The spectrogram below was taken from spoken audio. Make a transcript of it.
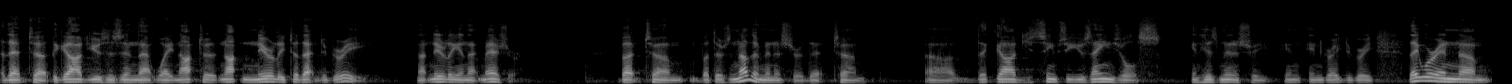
that, uh, God uses in that way, not, to, not nearly to that degree, not nearly in that measure. But, um, but there's another minister that, um, uh, that God seems to use angels in his ministry in, in great degree. They were in, um,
